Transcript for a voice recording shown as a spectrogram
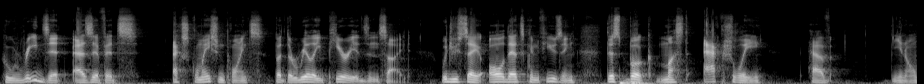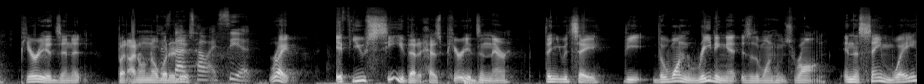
who reads it as if it's exclamation points, but they're really periods inside. Would you say, "Oh, that's confusing. This book must actually have, you know, periods in it, but I don't know what it is. that's how I see it. Right. If you see that it has periods in there, then you would say the the one reading it is the one who's wrong. In the same way,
